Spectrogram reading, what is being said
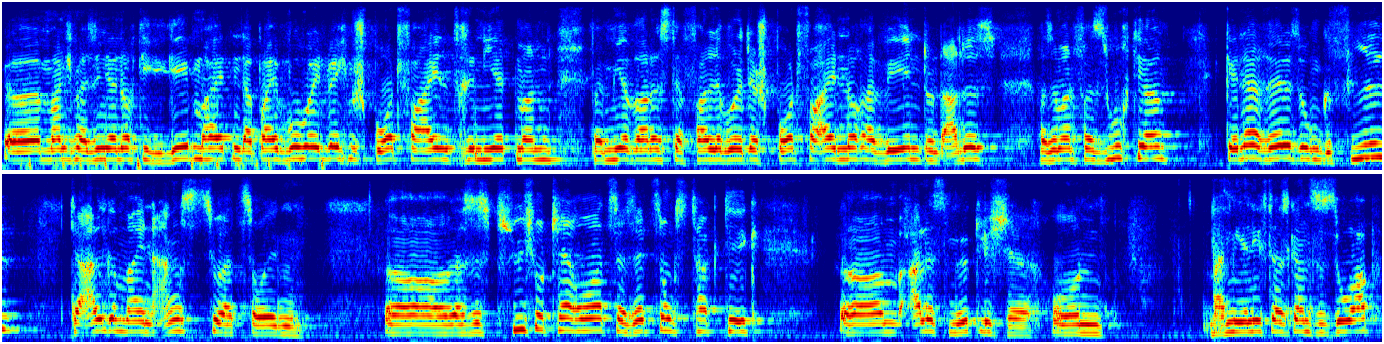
äh, manchmal sind ja noch die Gegebenheiten dabei, wo in welchem Sportverein trainiert man. Bei mir war das der Fall, da wurde der Sportverein noch erwähnt und alles. Also man versucht ja generell so ein Gefühl der allgemeinen Angst zu erzeugen. Äh, das ist Psychoterror, Zersetzungstaktik, äh, alles Mögliche. Und bei mir lief das Ganze so ab,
